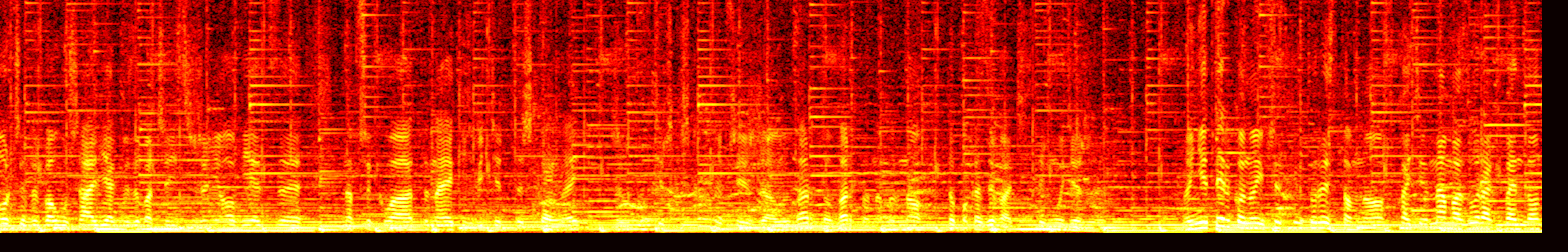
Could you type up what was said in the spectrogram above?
oczy wybałuszali, jakby zobaczyli strzyżenie owiec, e, na przykład na jakiejś wycieczce szkolnej, żeby te wycieczki szkolne przyjeżdżały. Warto, warto na pewno to pokazywać tej młodzieży. No i nie tylko, no i wszystkim turystom. No słuchajcie, na Mazurach będąc,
